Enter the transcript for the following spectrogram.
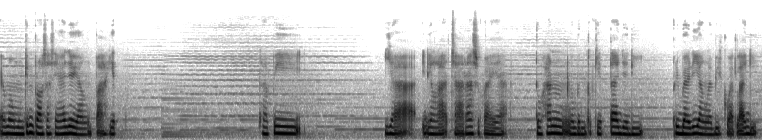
Emang mungkin prosesnya aja yang pahit. Tapi ya inilah cara supaya Tuhan ngebentuk kita jadi pribadi yang lebih kuat lagi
